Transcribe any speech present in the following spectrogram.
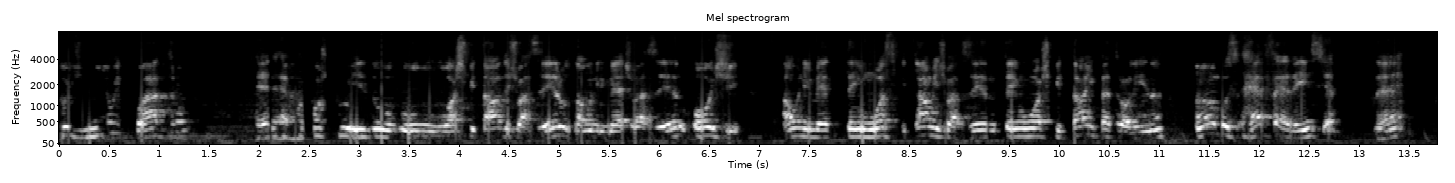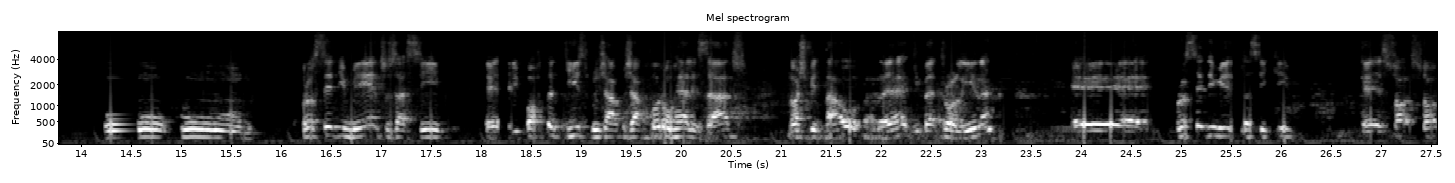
2004 é, é, foi construído o Hospital de Juazeiro, da Unimed Juazeiro. Hoje, a Unimed tem um hospital em Juazeiro, tem um hospital em Petrolina, ambos referência, né? Com, com procedimentos assim é, importantíssimos já, já foram realizados no hospital né, de Petrolina, é, procedimentos assim que é, só, só,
